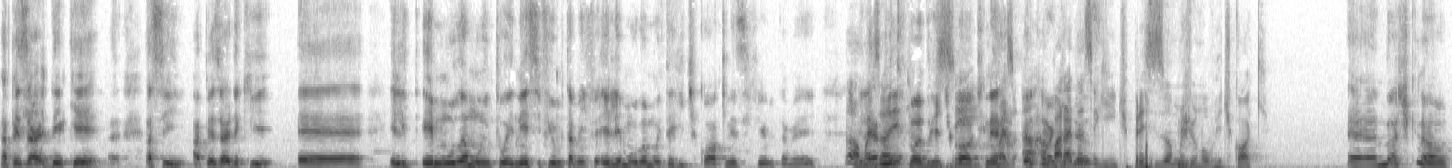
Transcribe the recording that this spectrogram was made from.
Apesar de que, assim, apesar de que é, ele emula muito, nesse filme também, ele emula muito a Hitchcock nesse filme também. Não, ele mas é aí. muito fã do Hitchcock, sim, né? Mas Pelo a, a de parada é a seguinte: precisamos de um novo Hitchcock? É, não, acho que não.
